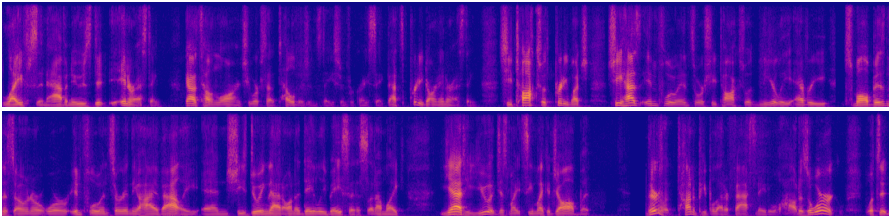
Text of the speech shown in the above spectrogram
lives and avenues di- interesting I was telling Lauren, she works at a television station for Christ's sake. That's pretty darn interesting. She talks with pretty much, she has influence, or she talks with nearly every small business owner or influencer in the Ohio Valley, and she's doing that on a daily basis. And I'm like, yeah, to you it just might seem like a job, but there's a ton of people that are fascinated. Well, how does it work? What's it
